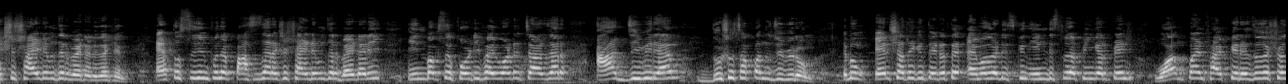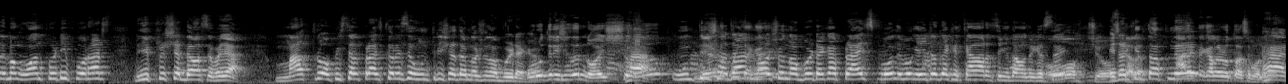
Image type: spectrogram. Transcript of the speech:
একশো ষাট এমএজের ব্যাটারি দেখেন। এত স্লিম ফোনে পাঁচ হাজার একশো ষাট এমএজের ব্যাটারি ইনবক্সে ফোর্টি ফাইভ ওয়াটের চার্জার আট জিবি র্যাম দুশো ছাপ্পান্ন জিবি রোম এবং এর সাথে কিন্তু এটাতে AMOLED screen in display fingerprint one point five K resolution এবং one forty four hertz refresher দেওয়া আছে ভাইয়া। মাত্র অফিসিয়াল প্রাইস করেছে উনত্রিশ হাজার নয়শো নব্বই টাকা। উনত্রিশ হাজার নয়শো হ্যাঁ উনত্রিশ হাজার নয়শো নব্বই টাকা প্রাইস ফোন এবং এইটা দেখেন কালার আছে কিন্তু আমাদের কাছে। এটা কিন্তু আপনি আছে হ্যাঁ।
